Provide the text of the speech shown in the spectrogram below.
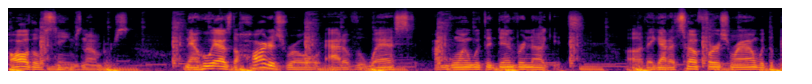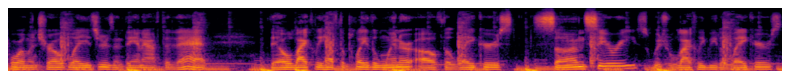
all those teams' numbers. Now, who has the hardest road out of the West? I'm going with the Denver Nuggets. Uh, they got a tough first round with the Portland Trailblazers, and then after that, they'll likely have to play the winner of the Lakers Sun series, which will likely be the Lakers.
